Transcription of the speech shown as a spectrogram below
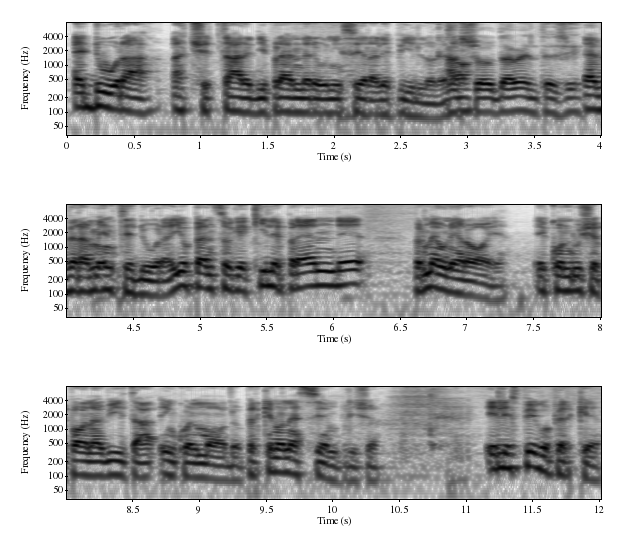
è dura accettare di prendere ogni sera le pillole, no? Assolutamente sì. È veramente dura. Io penso che chi le prende, per me è un eroe e conduce poi una vita in quel modo, perché non è semplice. E le spiego perché.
